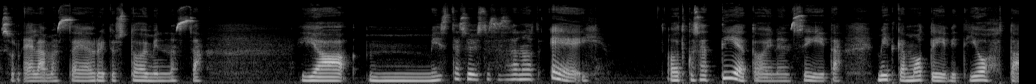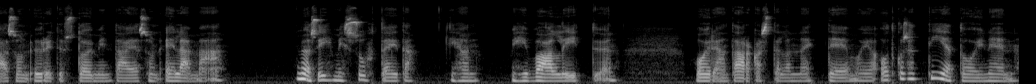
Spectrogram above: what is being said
sun elämässä ja yritystoiminnassa. Ja mistä syystä sä sanot ei? Ootko sä tietoinen siitä, mitkä motiivit johtaa sun yritystoimintaa ja sun elämää? Myös ihmissuhteita, ihan mihin vaan liittyen voidaan tarkastella näitä teemoja. Ootko sä tietoinen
